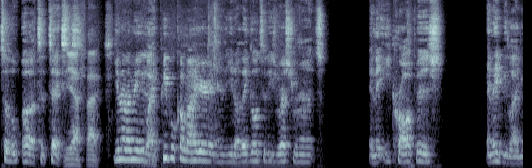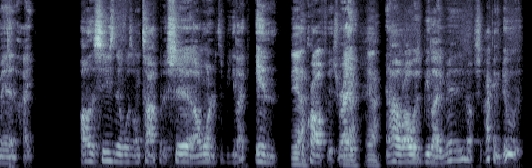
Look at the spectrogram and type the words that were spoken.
to the uh, to Texas. Yeah, facts. You know what I mean? Yeah. Like people come out here and you know they go to these restaurants and they eat crawfish and they be like, man, like all the seasoning was on top of the shell. I wanted it to be like in the crawfish, right? Yeah. yeah. And I would always be like, man, you know, I can do it.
